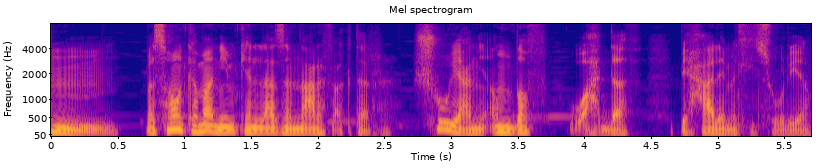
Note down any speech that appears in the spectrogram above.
هم بس هون كمان يمكن لازم نعرف أكثر شو يعني أنظف وأحدث بحالة مثل سوريا؟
